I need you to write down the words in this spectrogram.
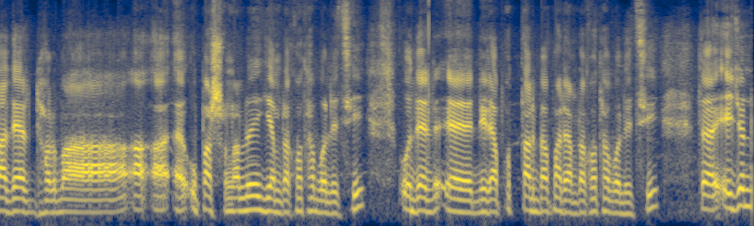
তাদের ধর্মা উপাসনালয়ে গিয়ে আমরা কথা বলেছি। ওদের নিরাপত্তার ব্যাপারে আমরা কথা বলেছি। তো এই জন্য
